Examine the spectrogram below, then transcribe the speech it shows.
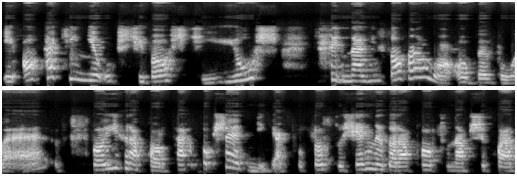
i o takiej nieuczciwości już sygnalizowało OBWE w swoich raportach poprzednich. Jak po prostu sięgnę do raportu na przykład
